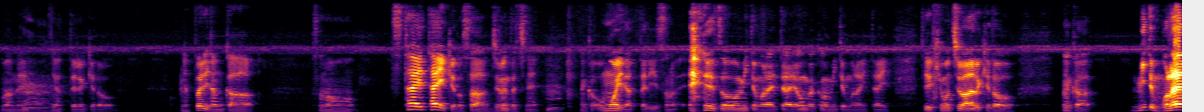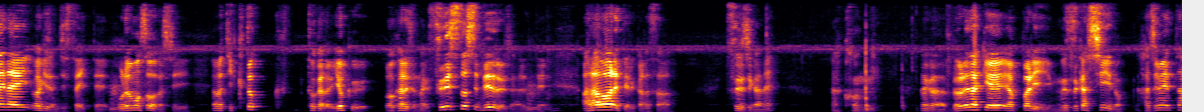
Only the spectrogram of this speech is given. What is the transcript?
まあね、うん。やってるけど。やっぱりなんかその伝えたいけどさ自分たちね。うん。なんか思いだったりその映像を見てもらいたい音楽を見てもらいたいっていう気持ちはあるけどなんか見てもらえないわけじゃん実際って、うん。俺もそうだしやっぱ TikTok とかでよくわかるじゃん。なんか数字として出るじゃんあれって、現れてるからさ数字がね。あこんなんかどれだけやっぱり難しいの始めた、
